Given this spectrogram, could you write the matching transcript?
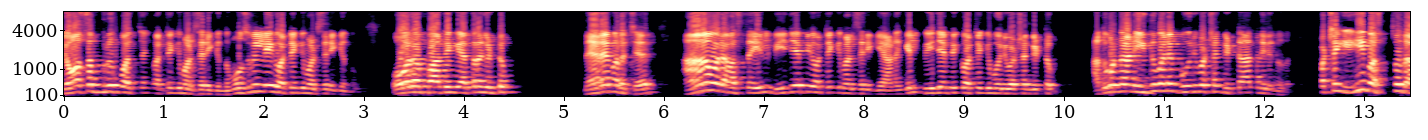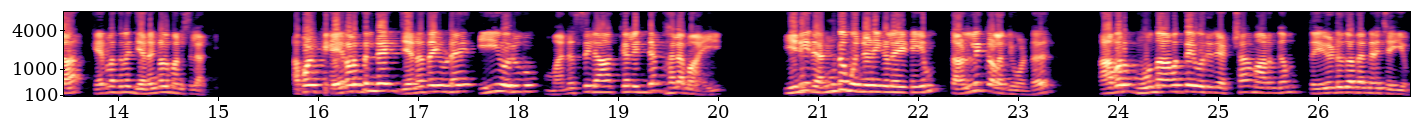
ജോസഫ് ഗ്രൂപ്പ് ഒറ്റയ്ക്ക് മത്സരിക്കുന്നു. മുസ്ലിം ലീഗ് ഒറ്റയ്ക്ക് മത്സരിക്കുന്നു. ഓരോ പാർട്ടിക്ക് എത്ര കിട്ടും? നേരെ മറിച്ച് ആ ഒരു അവസ്ഥയിൽ ബി ജെ പി ഒറ്റയ്ക്ക് മത്സരിക്കുകയാണെങ്കിൽ ബി ജെ പിക്ക് ഒറ്റയ്ക്ക് ഭൂരിപക്ഷം കിട്ടും. അതുകൊണ്ടാണ് ഇതുവരെ ഭൂരിപക്ഷം കിട്ടാതിരുന്നത്. പക്ഷെ ഈ വസ്തുത കേരളത്തിലെ ജനങ്ങൾ മനസ്സിലാക്കി. അപ്പോൾ കേരളത്തിന്റെ ജനതയുടെ ഈ ഒരു മനസ്സിലാക്കലിന്റെ ഫലമായി ഇനി രണ്ടു മുന്നണികളെയും തള്ളിക്കളഞ്ഞുകൊണ്ട് അവർ മൂന്നാമത്തെ ഒരു രക്ഷാമാർഗം തേടുക തന്നെ ചെയ്യും.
